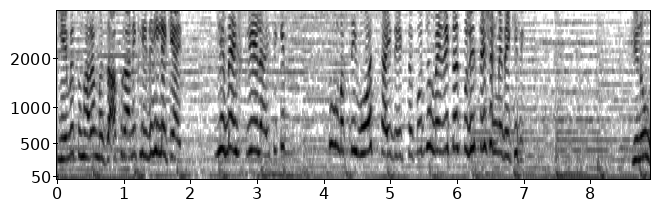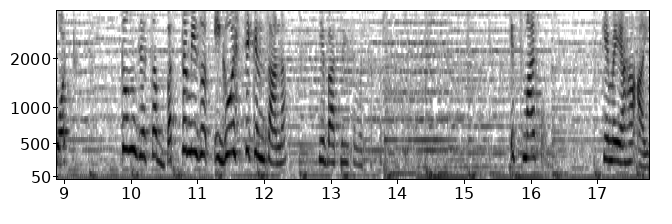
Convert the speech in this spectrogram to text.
ये मैं तुम्हारा मज़ाक उड़ाने के लिए नहीं लेके आई थी। ये मैं इसलिए लाई थी कि तुम अपनी वो अच्छाई देख सको जो मैंने कल पुलिस स्टेशन में देखी थी। यू नो वॉट तुम जैसा बदतमीज और इगोइस्टिक इंसान ना, ये बात नहीं समझ सकता। इट्स माई फॉल्ट कि मैं यहाँ आई।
